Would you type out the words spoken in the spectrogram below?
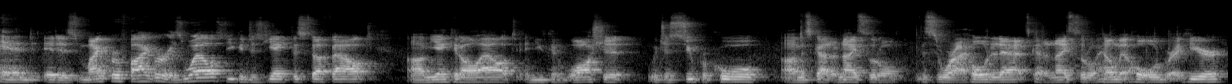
And it is microfiber as well, so you can just yank this stuff out, um, yank it all out, and you can wash it, which is super cool. Um, it's got a nice little, this is where I hold it at, it's got a nice little helmet hold right here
